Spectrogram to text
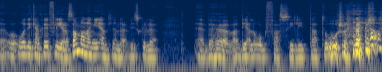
Eh, och, och, det kanske är flera sammanhang egentligen där vi skulle behöva dialogfacilitatorer. Ja.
